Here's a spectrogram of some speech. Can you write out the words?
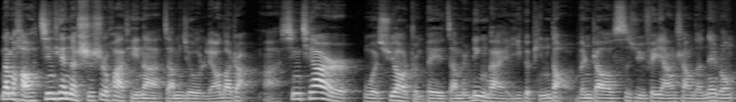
那么好，今天的时事话题呢，咱们就聊到这儿啊。星期二我需要准备咱们另外一个频道“文昭思绪飞扬”上的内容，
